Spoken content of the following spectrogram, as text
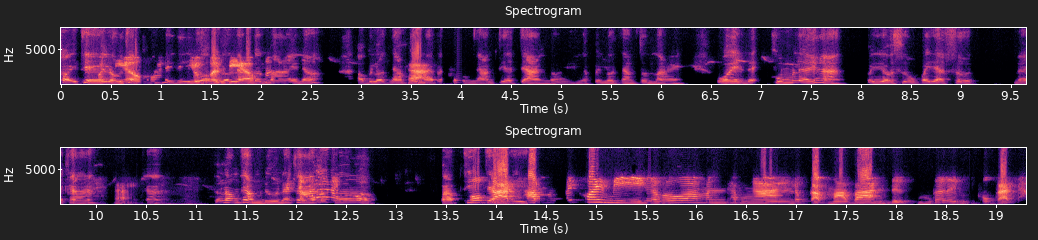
คอยเทลงคนเดียวจากให้ดีอหยู่รือเอาไปคนรดเดียวน้ำต้นไม้เนาะเอาไปรดน้ำต้นค่ะไม้ผสมน้ำเจือจางหน่อย แล้วไปรดน้ำต้นไม้โอ้ยได้คุ้มเลยค่ะ ประโยชน์สูงประหยัดสุดนะคะค่ะค่ะ ก็ลองทำดูนะคะแล้วก็ปรับที่โอใจ กาสทำมันไม่ค่อยมีค่ะเพราะว่ามันทำงานแล้วกลับมาบ้านดึกมันก็เลยโอกาสท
